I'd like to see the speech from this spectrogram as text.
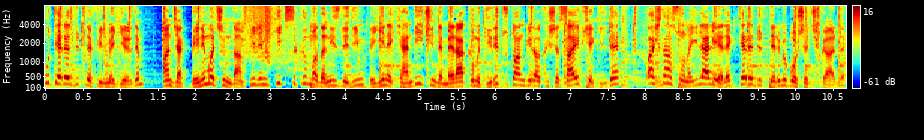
Bu tereddütle filme girdim. Ancak benim açımdan film hiç sıkılmadan izlediğim ve yine kendi içinde merakımı diri tutan bir akışa sahip şekilde baştan sona ilerleyerek tereddütlerimi boşa çıkardı.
